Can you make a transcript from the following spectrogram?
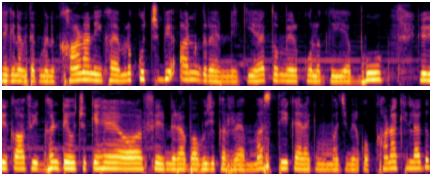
लेकिन अभी तक मैंने खाना नहीं खाया मतलब कुछ भी अनग्रहण नहीं किया है तो मेरे को लग गई है भूख, क्योंकि काफ़ी घंटे हो चुके हैं और फिर मेरा बाबूजी कर रहा है मस्ती, कह रहा है कि मम्मा जी मेरे को खाना खिला दो,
